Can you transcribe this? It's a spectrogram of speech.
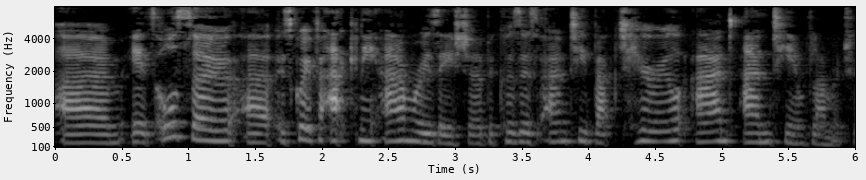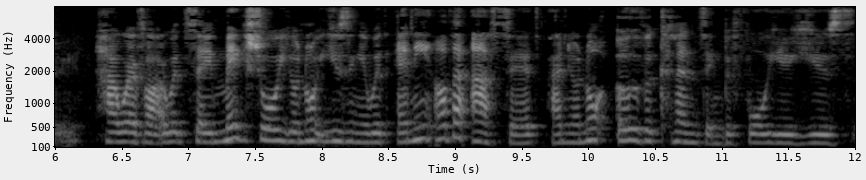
Um, it's also uh, it's great for acne and rosacea because it's antibacterial and anti-inflammatory. However, I would say make sure you're not using it with any other acid and you're not over cleansing before you use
